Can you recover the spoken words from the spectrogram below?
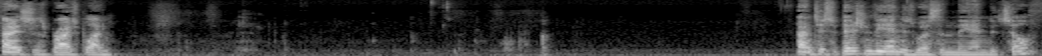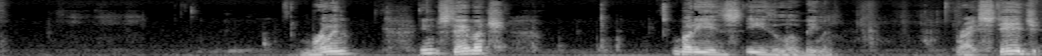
And it's a surprise plan. Anticipation of the end is worse than the end itself. Brilliant. He didn't say much, but he is he's a little demon. Right, stage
